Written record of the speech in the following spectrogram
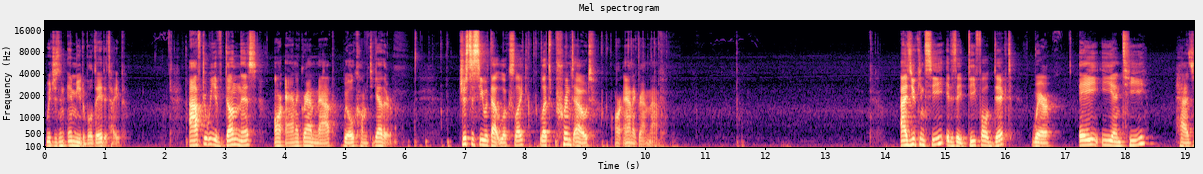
which is an immutable data type. After we have done this, our anagram map will come together. Just to see what that looks like, let's print out our anagram map. As you can see, it is a default dict where A, E, and T has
